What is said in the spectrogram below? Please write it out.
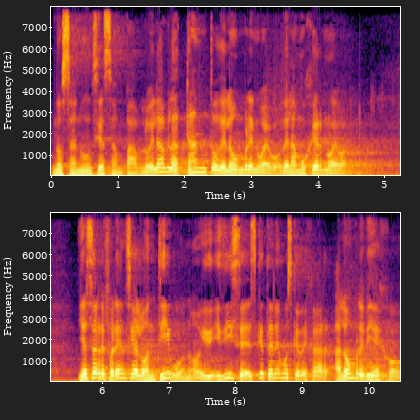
nos anuncia San Pablo. Él habla tanto del hombre nuevo, de la mujer nueva. Y hace referencia a lo antiguo, ¿no? Y, y dice, es que tenemos que dejar al hombre viejo,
